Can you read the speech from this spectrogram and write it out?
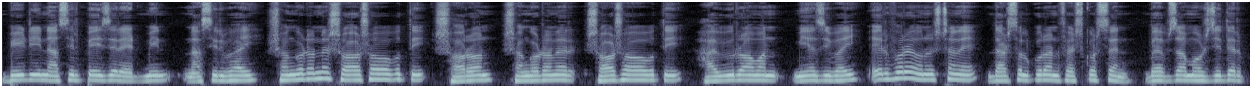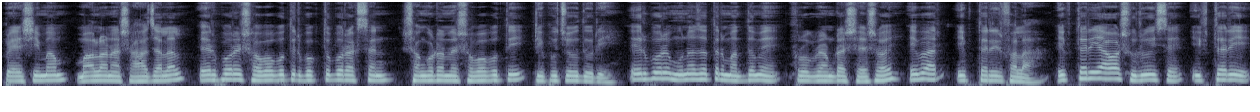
বিডি নাসির পেজের অ্যাডমিন, নাসির ভাই, সংগঠনের সহসভাপতি শরণ, সংগঠনের সহসভাপতি হাবিবুর রহমান, মিয়াজি ভাই। এরপরে অনুষ্ঠানে দার্সুল কোরআন পেশ করছেন ব্যবসা মসজিদের প্রেস ইমাম মাওলানা শাহজালাল। এরপরে সভাপতির বক্তব্য রাখছেন সংগঠনের সভাপতি টিপু চৌধুরী। এরপরে মুনাজাতের মাধ্যমে প্রোগ্রামটা শেষ হয়। এবার ইফতারির ফালা। ইফতারি আওয়া শুরু হয়েছে ইফতারি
